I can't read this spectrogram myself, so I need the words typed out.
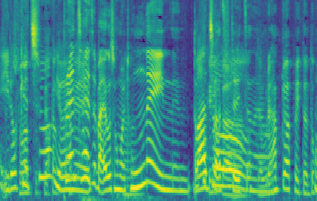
이렇게 추억 여행 프랜차이즈 말고 정말 아. 동네에 있는 떡볶이 집도 있잖아요. 우리 학교 앞에 있던 떡볶이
